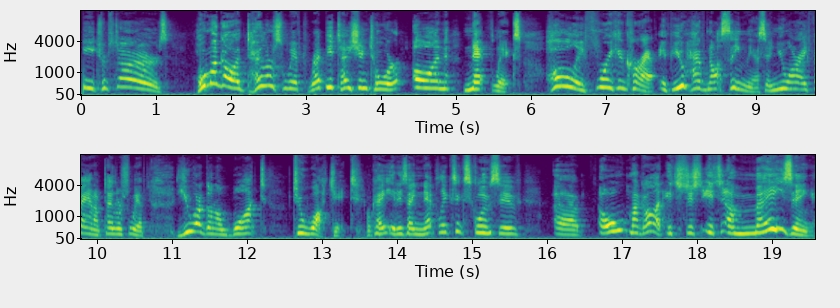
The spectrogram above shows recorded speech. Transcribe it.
Hey, Tripsters! Oh my god, Taylor Swift Reputation Tour on Netflix. Holy freaking crap. If you have not seen this and you are a fan of Taylor Swift, you are going to want to watch it. Okay? It is a Netflix exclusive. Uh, oh my god, it's just, it's amazing.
